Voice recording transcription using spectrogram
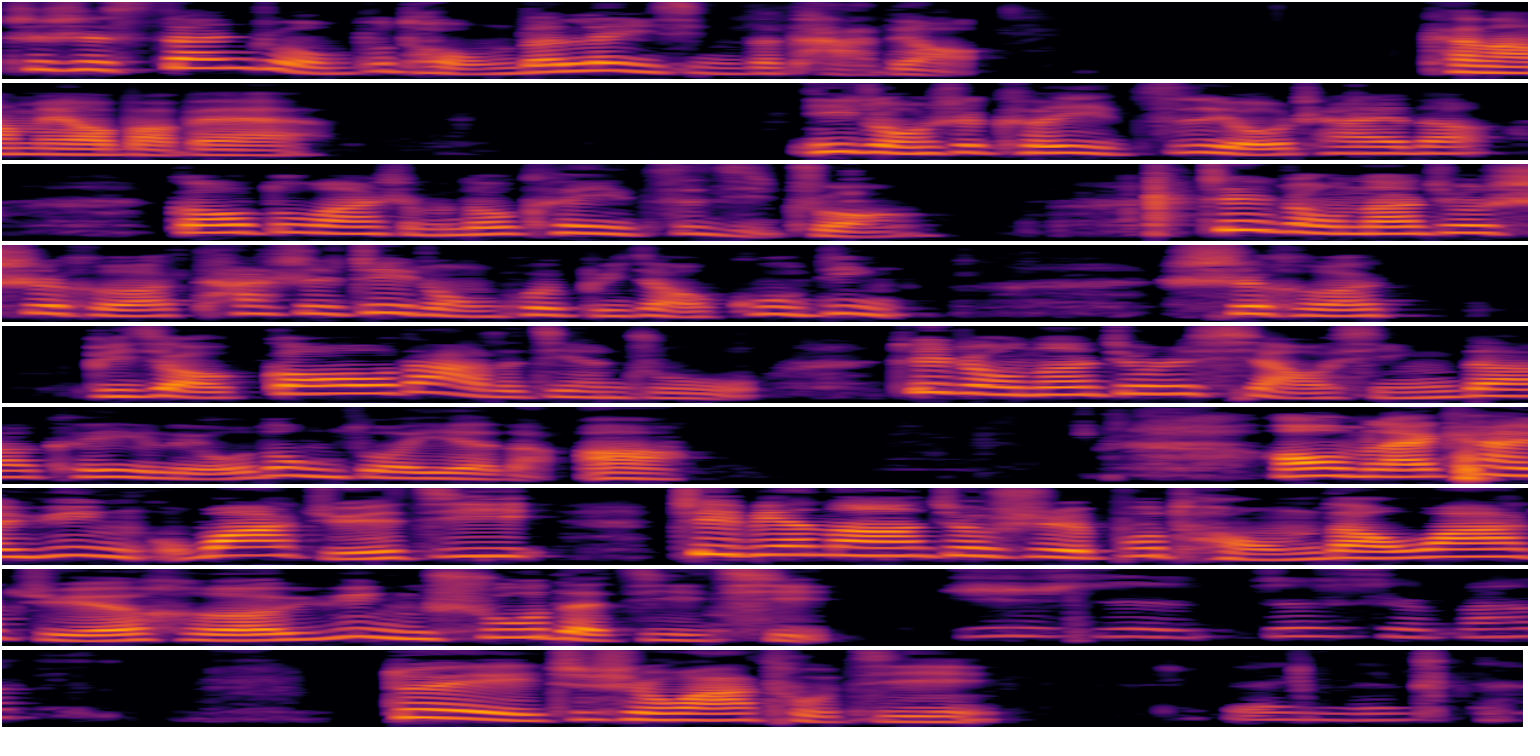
这是三种不同的类型的塔吊，看到没有，宝贝？一种是可以自由拆的，高度啊什么都可以自己装。这种呢就适合，它是这种会比较固定，适合。比较高大的建筑物，这种呢就是小型的，可以流动作业的啊。好，我们来看运挖掘机这边呢，就是不同的挖掘和运输的机器。这是这是挖土，对，这是挖土机。这个能打开。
